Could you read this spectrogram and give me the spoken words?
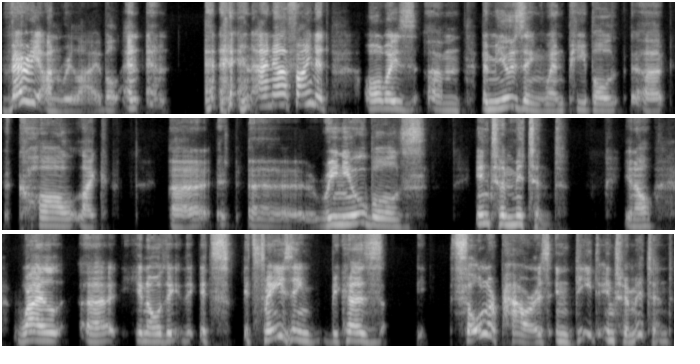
very unreliable. And, and, and, and I find it always um, amusing when people call like uh, uh, renewables intermittent. You know, while uh, you know the, the, it's it's amazing because solar power is indeed intermittent,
